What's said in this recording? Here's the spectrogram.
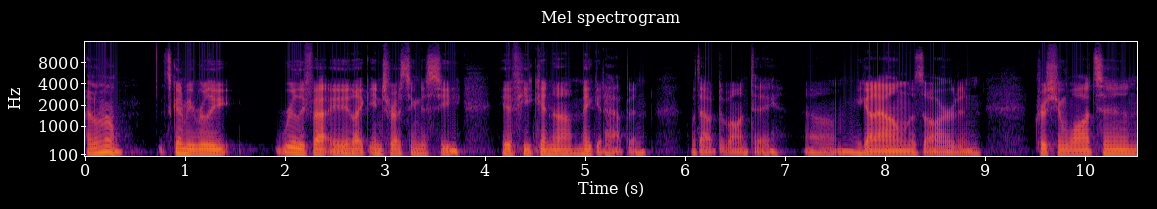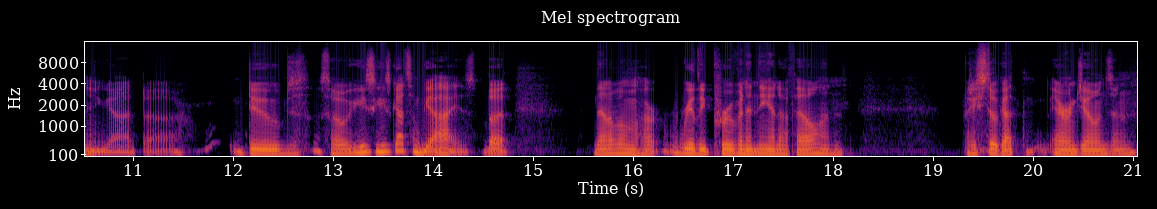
I don't know. It's going to be really, really fa- like interesting to see if he can uh, make it happen without Davante. Um, you got Allen Lazard and Christian Watson. You got uh, Doubs. So he's he's got some guys, but none of them are really proven in the NFL. And but he's still got Aaron Jones and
